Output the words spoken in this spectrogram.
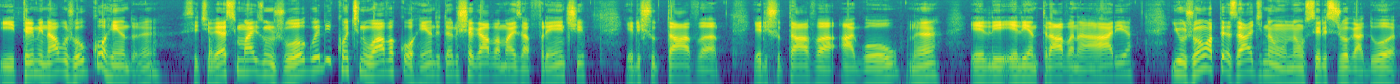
e terminava o jogo correndo, né? Se tivesse mais um jogo, ele continuava correndo, então ele chegava mais à frente, ele chutava, ele chutava a gol, né? Ele, ele entrava na área. E o João, apesar de não, não ser esse jogador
